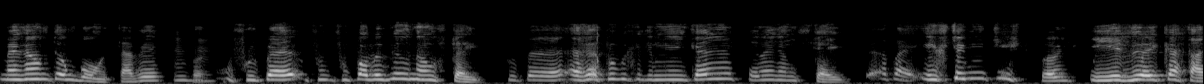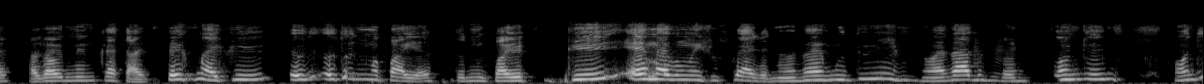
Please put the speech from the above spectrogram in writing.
mas não tão bons, está a ver? Uhum. Fui para, fui, fui para o Brasil, não gostei. Fui para a República Dominicana, também não gostei. Epá, eu gostei muito disto, pronto. E adorei cá estar, adoro mesmo cá estar. Como é que eu estou numa praia, estou numa praia que é mais ou menos sossegada, não, não é muito turismo, não é nada, Uhum. Onde, onde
